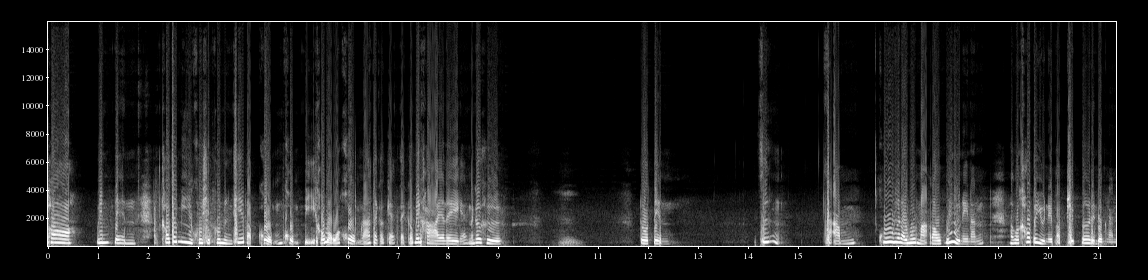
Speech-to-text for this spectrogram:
พอวินเต็นเขาจะมีอยู่คู่ชิปคู่หนึ่งที่แบบขมขมปีเขาบอกว่าขมนะ แต่ก็แกะแต่ก็ไม่คายอะไรอย่างเงี้ยนั่นก็คือ โดเต็นซึ่ง สามคู่ที่เราพูดมาเราก็อยู่ในนั้น เราก็เข้าไปอยู่ในแบบชิปเปอร์ในตรงนั้น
